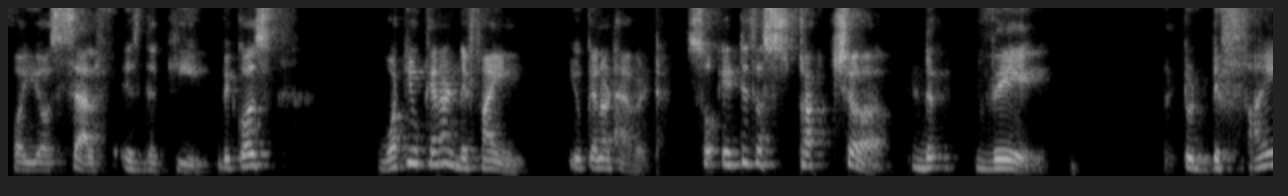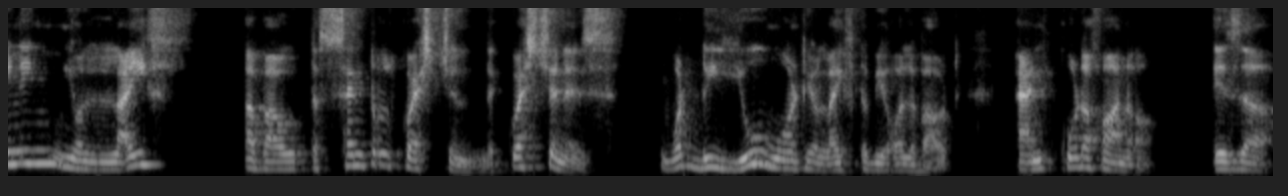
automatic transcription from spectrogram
for yourself is the key because what you cannot define, you cannot have it. So it is a structured way to defining your life about the central question. The question is, what do you want your life to be all about? And Code of Honor is a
